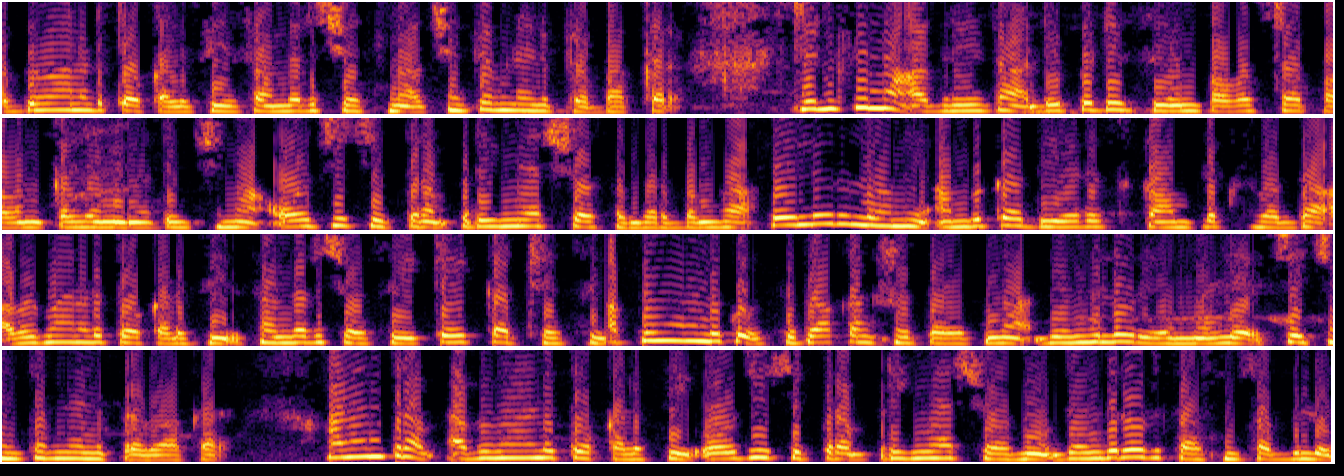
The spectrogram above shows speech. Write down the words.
అభిమానులతో కలిసి సందడి చేసిన చింతమనేని ప్రభాకర్ జనసేన అధినేత deputy CM power star Pawan Kalyan నటించిన ఓజీ చిత్రం ప్రీమియర్ షో సందర్భంగా ఏలూరులోని అంబికా థియేటర్స్ కాంప్లెక్స్ వద్ద అభిమానులతో కలిసి సందడి చేసి కేక్ కట్ చేసి అభిమానులకు శుభాకాంక్షలు తెలిపిన బెంగళూరు ఎమ్మెల్యే శ్రీ చింతమనేని ప్రభాకర్. అనంతరం అభిమానులతో కలిసి ఓజీ చిత్రం ప్రీమియర్ షోను బెంగళూరు శాసనసభ్యులు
